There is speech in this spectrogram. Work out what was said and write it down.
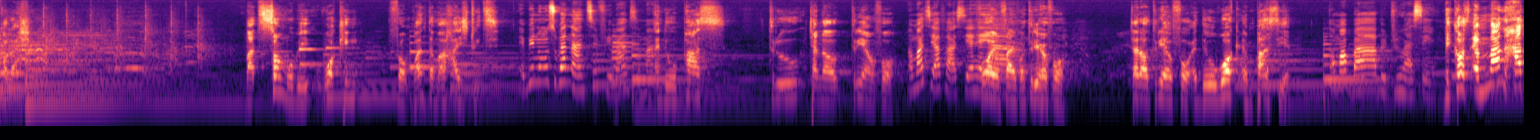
scholarship. But some will be walking from Bantama High Street ebinom nso bɛnante firi bantama and they will pass through channel 3 and 4, na ɔmate afa aseɛ ha 4 and 5 or 3 and 4. Channel 3 and 4, and they will walk and pass here. na ɔmabaa bɛduru ha se Because a man had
